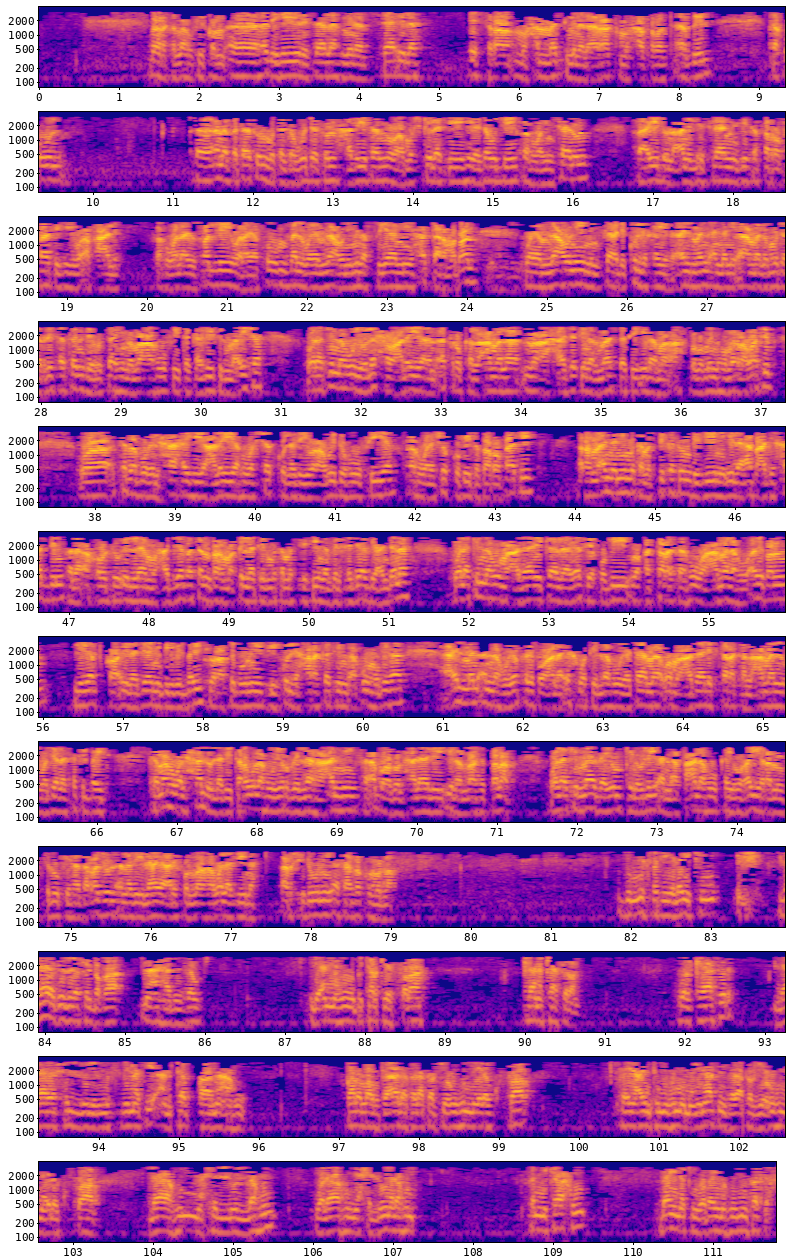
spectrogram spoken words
بارك الله فيكم. آه هذه رسالة من السائلة إسراء محمد من العراق محافظة أربيل. تقول آه أنا فتاة متزوجة حديثا ومشكلتي هي زوجي فهو إنسان بعيد عن الإسلام بتصرفاته وأفعاله. فهو لا يصلي ولا يصوم بل ويمنعني من الصيام حتى رمضان ويمنعني من فعل كل خير علما أنني أعمل مدرسة لأساهم معه في تكاليف المعيشة ولكنه يلح علي أن أترك العمل مع حاجتنا الماسة إلى ما أحصل منه من رواتب وسبب إلحاحه علي هو الشك الذي يراوده في فهو يشك في تصرفاتي رغم أنني متمسكة بديني إلى أبعد حد فلا أخرج إلا محجبة رغم قلة المتمسكين بالحجاب عندنا ولكنه مع ذلك لا يثق بي وقد ترك هو عمله أيضا ليبقى إلى جانبي بالبيت يراقبني في كل حركة أقوم بها علما أنه يصرف على إخوة له يتامى ومع ذلك ترك العمل وجلس في البيت. كما هو الحل الذي ترونه يرضي الله عني فأبغض الحلال إلى الله الطلاق ولكن ماذا يمكن لي أن أفعله كي أغير من سلوك هذا الرجل الذي لا يعرف الله ولا دينه؟ أرشدوني أتابكم الله. بالنسبة إليك لا يجوز لك البقاء مع هذا الزوج لأنه بتركه الصلاة كان كافرا. والكافر لا يحل للمسلمة أن تبقى معه. قال الله تعالى فلا ترجعوهن إلى الكفار فإن علمتموهن مؤمنات فلا ترجعوهن إلى الكفار. لا هن حل لهم ولا هم يحلون لهم. فالنكاح بينك وبينه منفسخ.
